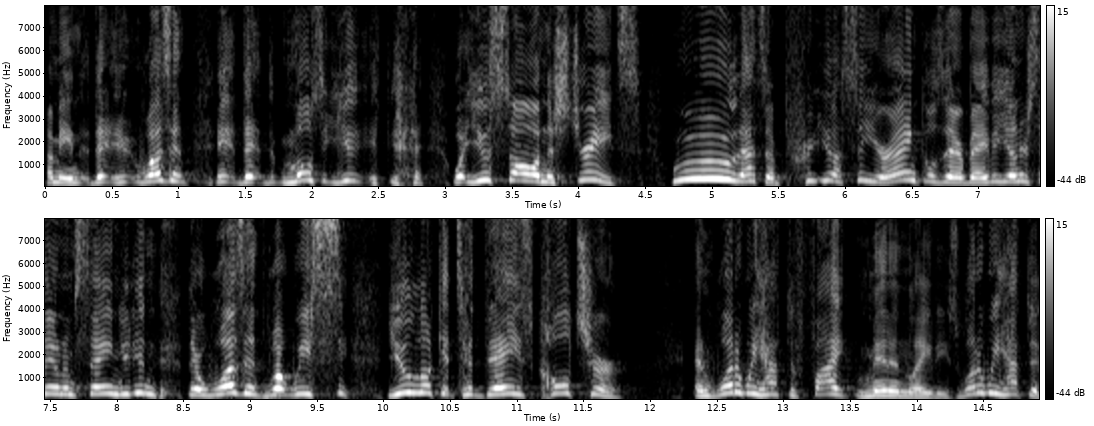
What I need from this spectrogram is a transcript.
I mean, it wasn't it, most you what you saw on the streets. Woo, that's a you see your ankles there, baby. You understand what I'm saying? You didn't. There wasn't what we see. You look at today's culture, and what do we have to fight, men and ladies? What do we have to?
